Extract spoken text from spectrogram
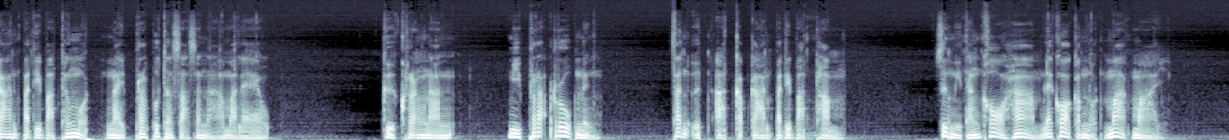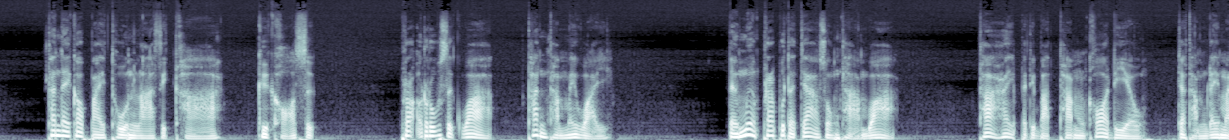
การปฏิบัติทั้งหมดในพระพุทธศาสนามาแล้ว คือครั้งนั้นมีพระรูปหนึ่ง ท่านอึดอัดกับการปฏิบัติธรรม ซึ่งมีทั้งข้อห้ามและข้อกำหนดมากมาย ท่านได้เข้าไปทูลลาสิกขา คือขอศึก เพราะรู้สึกว่าท่านทำไม่ไหว แต่เมื่อพระพุทธเจ้าทรงถามว่า ถ้าให้ปฏิบัติธรรมข้อเดียวจะทำได้ไหม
